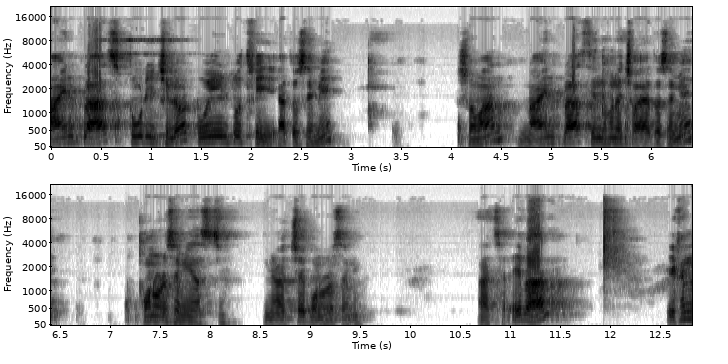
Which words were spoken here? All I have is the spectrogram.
nine plus two d ছিল টু ইন্টু থ্রি এত সেমি সমান নাইন প্লাস তিন দোকানে ছয়, এত সেমি পনেরো সেমি আসছে। হচ্ছে পনেরো সেমি আচ্ছা এবার এখানে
